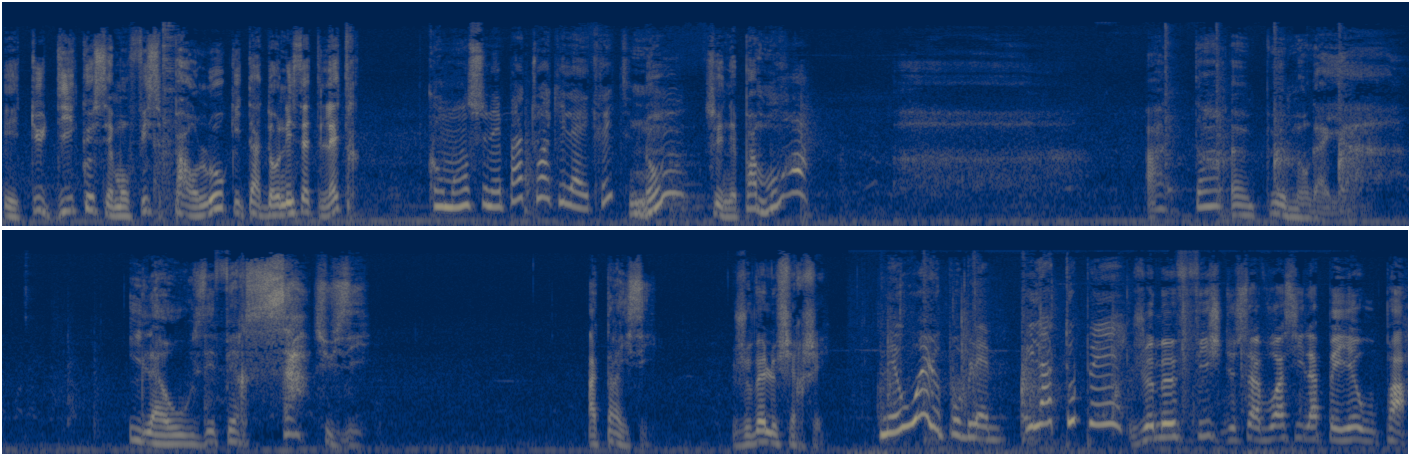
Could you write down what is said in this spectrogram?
Et tu dis que c'est mon fils Paolo qui t'a donné cette lettre? Comment? Ce n'est pas toi qui l'as écrite? Non, ce n'est pas moi. Attends un peu, mon gaillard. Il a osé faire ça, Suzy. Attends ici. Je vais le chercher. Mais où est le problème? Il a tout payé. Je me fiche de savoir s'il a payé ou pas.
